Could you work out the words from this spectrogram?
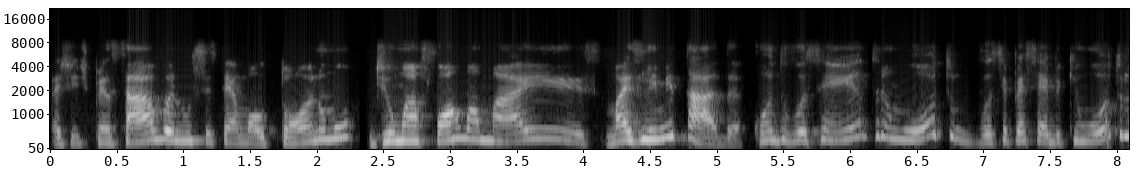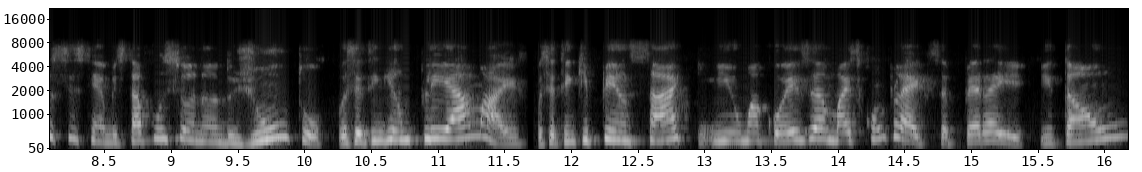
a gente pensava num sistema autônomo de uma forma mais, mais limitada. Quando você entra um outro, você percebe que um outro sistema está funcionando junto, você tem que ampliar mais. Você tem que pensar em uma coisa mais complexa. Peraí. Então,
